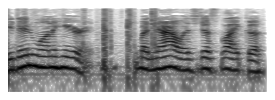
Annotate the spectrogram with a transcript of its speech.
You didn't want to hear it. But now it's just like a,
